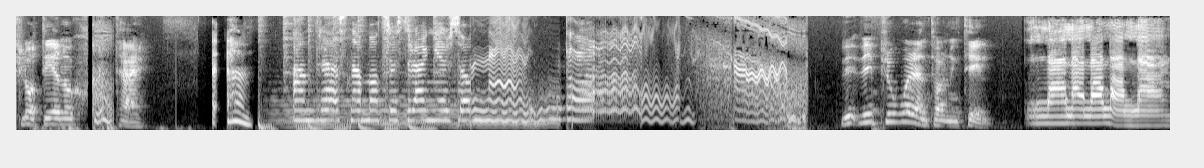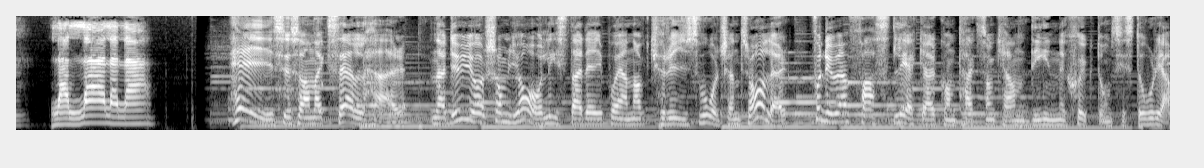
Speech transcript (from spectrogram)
Förlåt, det är något skit här. Andra snabbmatsrestauranger som... Vi, vi provar en talning till. La, la, la, la, la. La, la, la, la. Hej, Susanne Axel här. När du gör som jag och listar dig på en av Krys vårdcentraler får du en fast läkarkontakt som kan din sjukdomshistoria.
